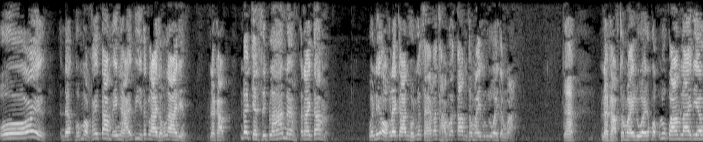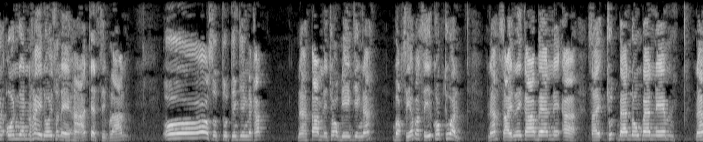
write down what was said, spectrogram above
โอ้ยเดี๋ยวผมบอกให้ตั้มเองหาให้พี่ทักลายสองลายดินะครับ ได้เจ็ดสิบล้านนะทนายตั้มวันนี้ออกรายการผลกระแสก็ถามว่าตั้มทำไมมึงรวยจังวะนะนะครับทำไมรวยบอกลูกความรายเดียวโอนเงินให้โดยเสน่หาเจ็ดสิบล้าน โอ้สุดๆจริง ๆนะครับนะตั้มในโชคดีจริงๆนะบอกเสียภาษีครบถ้วนนะใส่นาฬิกาแบรนด์เนอ่าใส่ชุดแบรนด์นงแบรนด์เนมนะ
